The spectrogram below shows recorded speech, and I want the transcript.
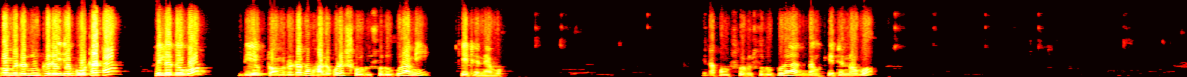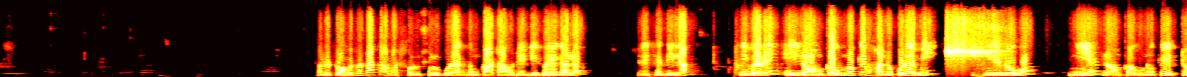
টমেটোর মুখের এই যে বোটাটা ফেলে দেবো। দিয়ে টমেটোটাকে ভালো করে সরু সরু করে আমি কেটে নেব। এরকম সরু সরু করে একদম কেটে নেব। তাহলে টমেটোটাকে আমার সরু সরু করে একদম কাটা রেডি হয়ে গেল। রেখে দিলাম। এবারে এই লঙ্কাগুলোকে ভালো করে আমি দিয়ে নেব। নিয়ে লঙ্কাগুলোকে একটু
